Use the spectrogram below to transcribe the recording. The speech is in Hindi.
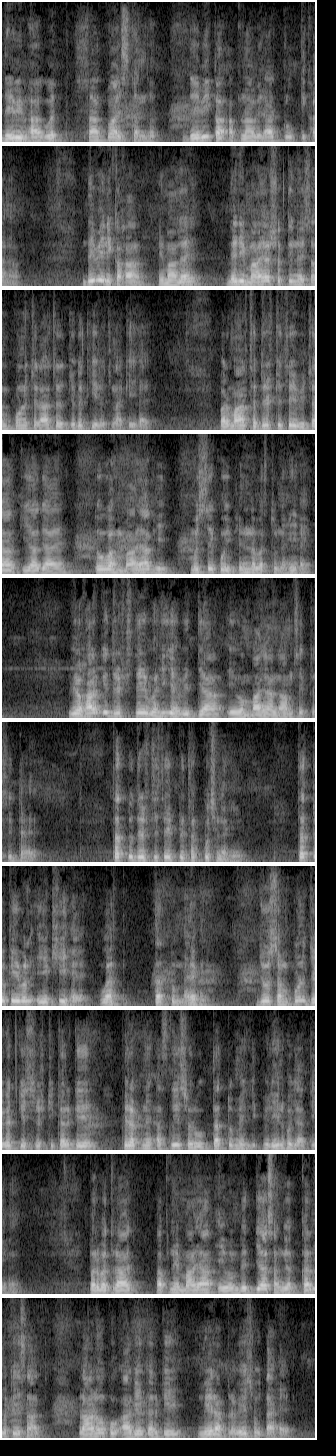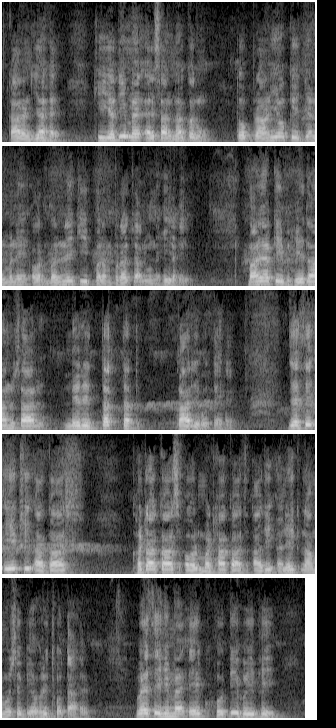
देवी भागवत, सातवां स्कंध। देवी का अपना विराट रूप दिखाना। देवी ने कहा, हिमालय, मेरी माया शक्ति ने संपूर्ण चराचर जगत की रचना की है। परमार्थ दृष्टि से विचार किया जाए तो वह माया भी मुझसे कोई भिन्न वस्तु नहीं है। व्यवहार की दृष्टि से वही यह विद्या एवं माया नाम से प्रसिद्ध है। तत्व दृष्टि से पृथक कुछ नहीं। तत्व केवल एक ही है, वह तत्व मैं हूँ, जो संपूर्ण जगत की सृष्टि करके फिर अपने असली स्वरूप तत्व में विलीन हो जाती हूँ। पर्वतराज अपने माया एवं विद्या संज्ञक कर्म के साथ प्राणों को आगे करके मेरा प्रवेश होता है। कारण यह है कि यदि मैं ऐसा न करूँ तो प्राणियों के जन्मने और मरने की परंपरा चालू नहीं रहे। माया के भेदानुसार मेरे तत्त कार्य होते हैं। जैसे एक ही आकाश, घटाकाश और मठाकाश आदि अनेक नामों से व्यवहृत होता है। वैसे ही मैं एक होती हुई भी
